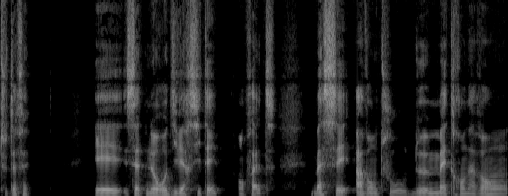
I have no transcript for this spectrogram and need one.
Tout à fait. Et cette neurodiversité, en fait, bah, c'est avant tout de mettre en avant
